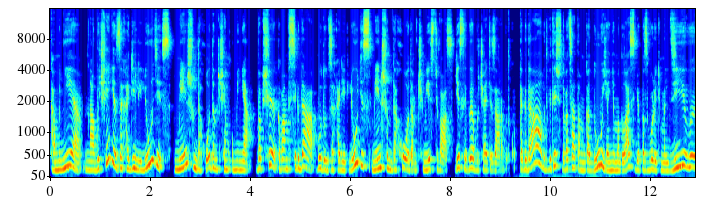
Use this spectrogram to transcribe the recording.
ко мне на обучение заходили люди с меньшим доходом, чем у меня. Вообще, к вам всегда будут заходить люди с меньшим доходом, чем есть у вас, если вы обучаете заработку. Тогда, в 2020 году, я не могла себе позволить Мальдивы,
